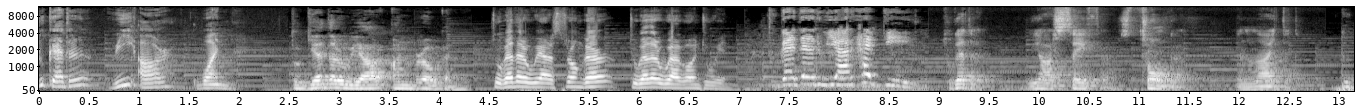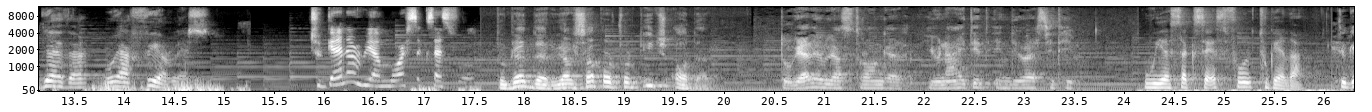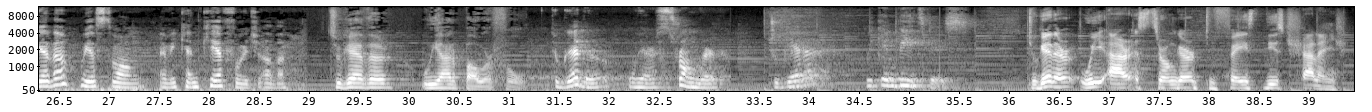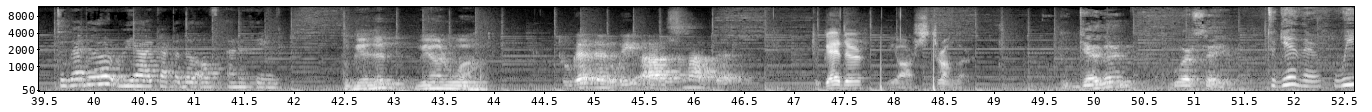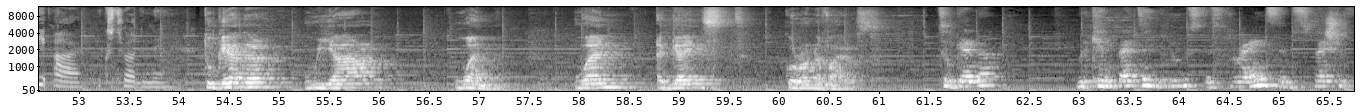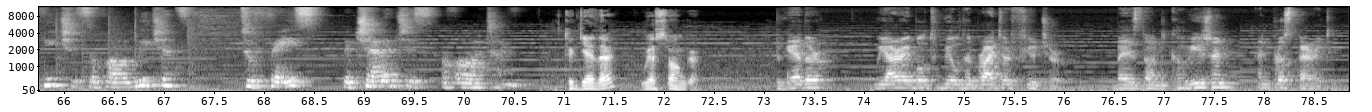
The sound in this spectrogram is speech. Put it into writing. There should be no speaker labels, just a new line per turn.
Together we are one.
Together we are unbroken.
Together we are stronger, together we are going to win.
Together we are happy.
Together we are safer, stronger, and united.
Together we are fearless.
Together we are more successful.
Together we are support for each other.
Together we are stronger, united in diversity.
We are successful together.
Together we are strong and we can care for each other.
Together we are powerful.
Together we are stronger.
Together we can beat this.
Together we are stronger to face this challenge.
Together we are capable of anything.
Together we are one.
Together we are smarter.
Together we are stronger.
Together we are safe.
Together we are extraordinary.
Together we are one. One against coronavirus.
Together we can better use the strengths and special features of our regions to face the challenges of our time.
Together we are stronger.
Together we are able to build a brighter future based on cohesion and prosperity.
